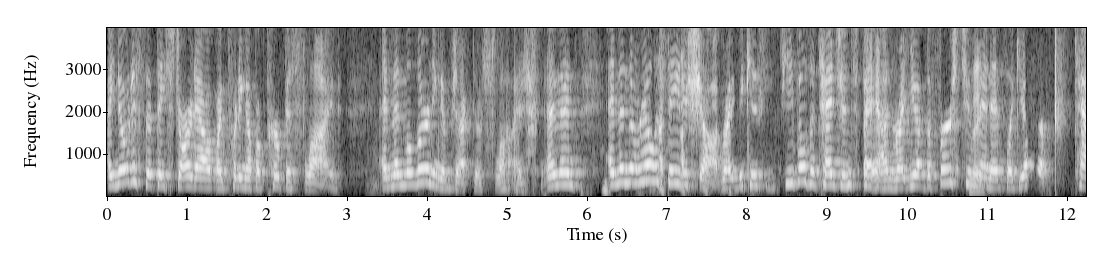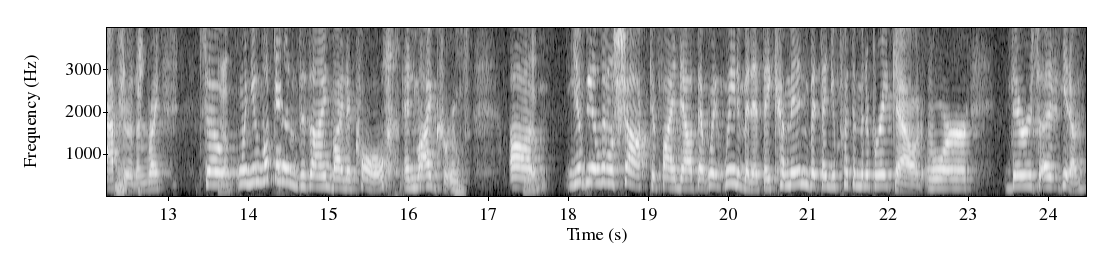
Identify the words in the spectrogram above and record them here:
I noticed that they start out by putting up a purpose slide, and then the learning objective slide, and then and then the real estate is shot, right? Because people's attention span, right? You have the first two right. minutes, like you have to capture them, right? So yep. when you look at a design by Nicole and my group. Um, yep you'll be a little shocked to find out that wait wait a minute they come in but then you put them in a breakout or there's a you know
